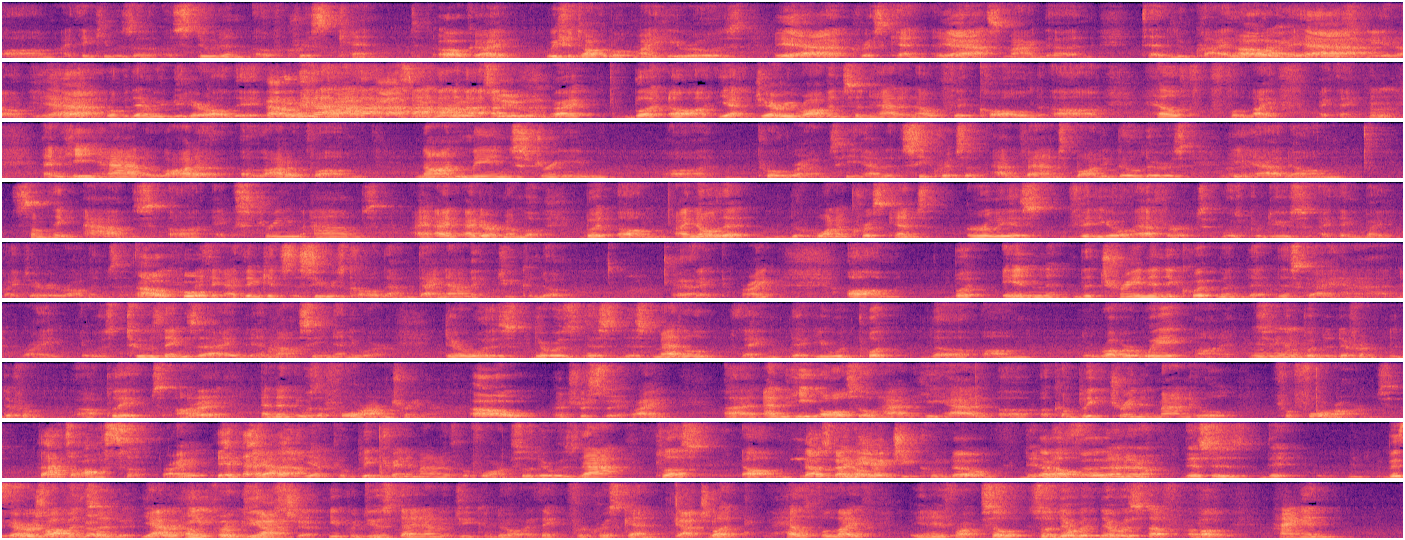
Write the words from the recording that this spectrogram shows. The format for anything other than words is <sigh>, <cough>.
Um, I think he was a, a, student of Chris Kent. Okay. Right? We should talk about my heroes. Yeah. Like Chris Kent and yeah. Cass Magda and Ted Lucaylucay. Oh yeah. You know. Yeah. But then we'd be here all day. That would be podcasting too. <laughs> Right. But uh, yeah, Jerry Robinson had an outfit called uh, Health for Life, I think, hmm. and he had a lot of a lot of um, non-mainstream uh, programs. He had Secrets of Advanced Bodybuilders. Right. He had um, something abs, uh, extreme abs. I, I, I, don't remember, but um, I know that one of Chris Kent's earliest video effort was produced, I think, by, by Jerry Robinson. Oh, cool. I think, I think it's a series called um, Dynamic Jeet Kune Do, I think, right? Um, but in the training equipment that this guy had, right, it was two things that I had not seen anywhere. There was there was this this metal thing that you would put the um, the rubber weight on it, so mm -hmm. you could mm-hmm. put the different the different uh, plates on right. it, and then it was a forearm trainer. Oh, interesting. Right uh, and he also had he had a, a, complete training manual for forearms. That's awesome, right? <laughs> Yeah. yeah, he had a complete training manual for forearms. So there was that plus. Um, that was dynamic Jeet Kune Do. no, no, no, no. This is the, this Gary Robinson. Yeah, he produced gotcha. he produced dynamic Jeet Kune Do. I think for Chris Kent. Gotcha. But Health for Life in his rock. So so there was there was stuff about hanging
